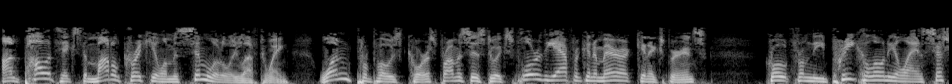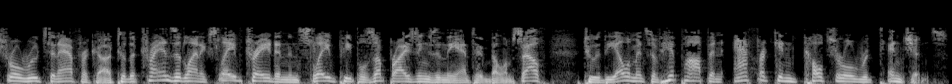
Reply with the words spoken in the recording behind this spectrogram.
On politics, the model curriculum is similarly left wing. One proposed course promises to explore the African American experience, quote, from the pre colonial ancestral roots in Africa to the transatlantic slave trade and enslaved people's uprisings in the antebellum South to the elements of hip hop and African cultural retentions.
